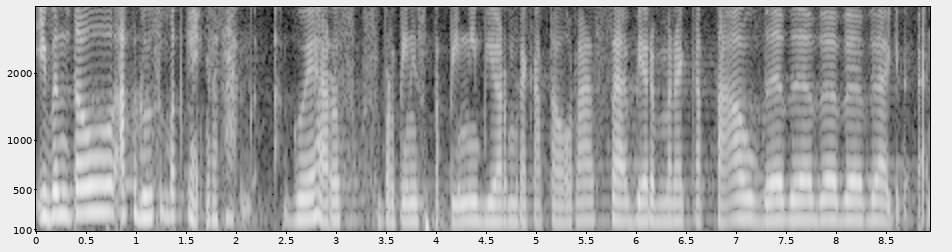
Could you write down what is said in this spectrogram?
Even though aku dulu sempat kayak ngerasa gue harus seperti ini seperti ini biar mereka tahu rasa, biar mereka tahu bla bla bla bla bla gitu kan.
